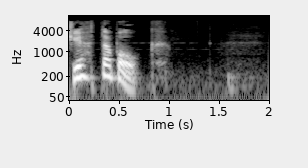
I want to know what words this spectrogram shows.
Sjötta bók.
